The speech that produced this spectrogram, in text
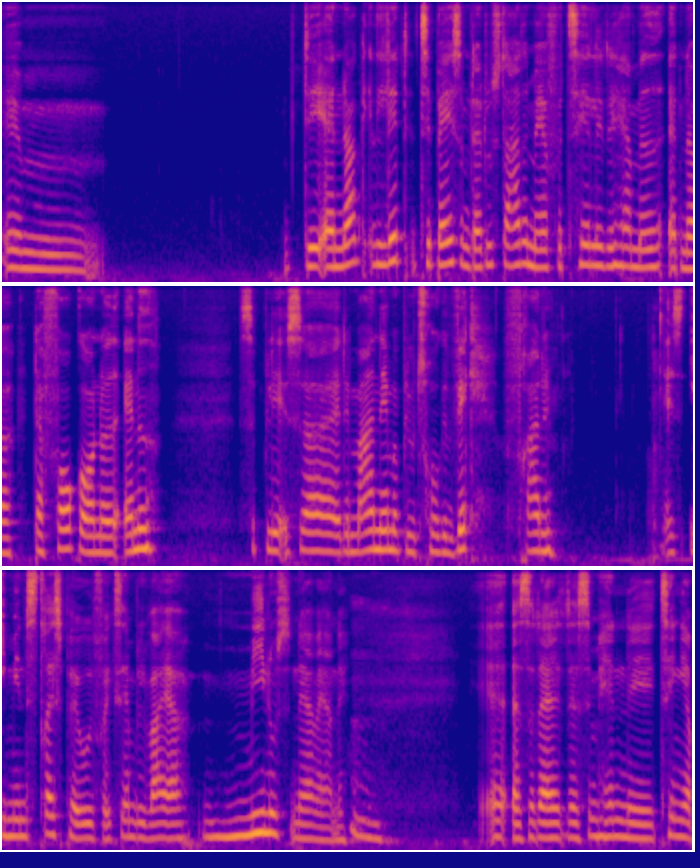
Øhm, det er nok lidt tilbage, som da du startede med at fortælle det her med, at når der foregår noget andet, så, bliver, så er det meget nemt at blive trukket væk fra det. Altså, I min stressperiode for eksempel var jeg minus nærværende. Mm. Altså, der, der er simpelthen øh, ting, jeg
